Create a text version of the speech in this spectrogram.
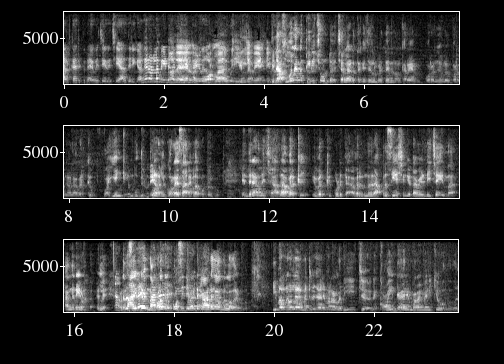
ആൾക്കാർക്ക് ദയവ് ചെയ്ത് ചെയ്യാതിരിക്കും അങ്ങനെയുള്ള വീടുകളിൽ ഞാൻ കഴിവതും പിന്നെ അതുപോലെ തന്നെ തിരിച്ചുകൊണ്ട് ചിലയിടത്തൊക്കെ ചെല്ലുമ്പോഴത്തേനും നമുക്കറിയാം പറഞ്ഞ പോലെ പറഞ്ഞ പോലെ അവർക്ക് വയ്യെങ്കിലും ബുദ്ധിമുട്ടിയാണെങ്കിലും കുറെ സാധനങ്ങളെ കൊണ്ടുവെക്കും എന്തിനാണെന്ന് വെച്ചാൽ അത് അവർക്ക് ഇവർക്ക് കൊടുക്ക അവരുടെ ഒരു അപ്രിസിയേഷൻ കിട്ടാൻ വേണ്ടി ചെയ്യുന്ന അങ്ങനെയുണ്ട് അല്ലേ? ആ, But at the same പല- time നമ്മളതിനെ പോസിറ്റീവായിട്ട് കാണുക എന്നുള്ളതേ ഉള്ളൂ. ഈ പറഞ്ഞ പോലെ മറ്റൊരു കാര്യം പറയാനുള്ളത് ഈ കോയിന്റെ കാര്യം പറയുമ്പോൾ എനിക്ക് തോന്നുന്നത്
